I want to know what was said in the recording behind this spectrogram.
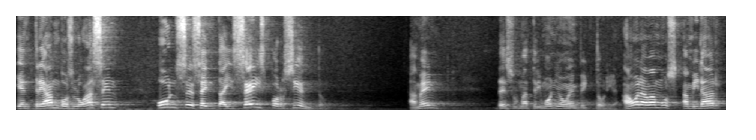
y entre ambos lo hacen un 66%. Amén. De su matrimonio en victoria. Ahora vamos a mirar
